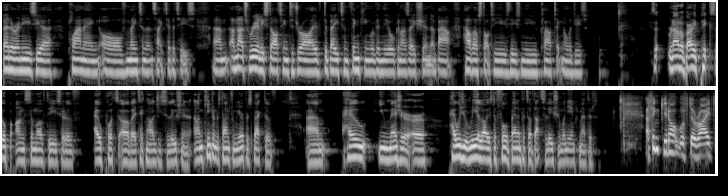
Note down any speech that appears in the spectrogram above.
better and easier planning of maintenance activities. Um, and that's really starting to drive debate and thinking within the organization about how they'll start to use these new cloud technologies. So, Renato, Barry picks up on some of the sort of outputs of a technology solution. And I'm keen to understand from your perspective um, how you measure or how would you realize the full benefits of that solution when you implement it? I think you know with the right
